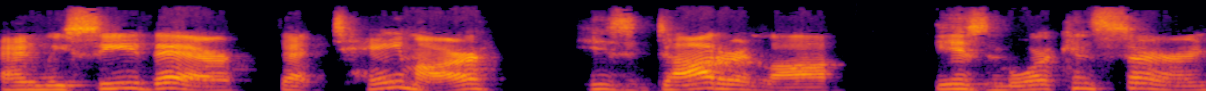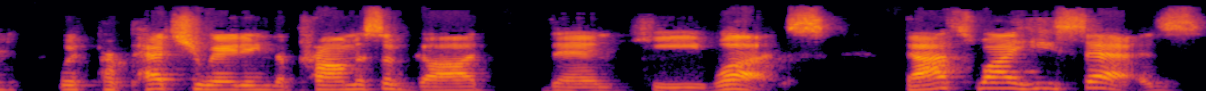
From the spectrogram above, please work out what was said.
And we see there that Tamar, his daughter in law, is more concerned with perpetuating the promise of God than he was. That's why he says,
